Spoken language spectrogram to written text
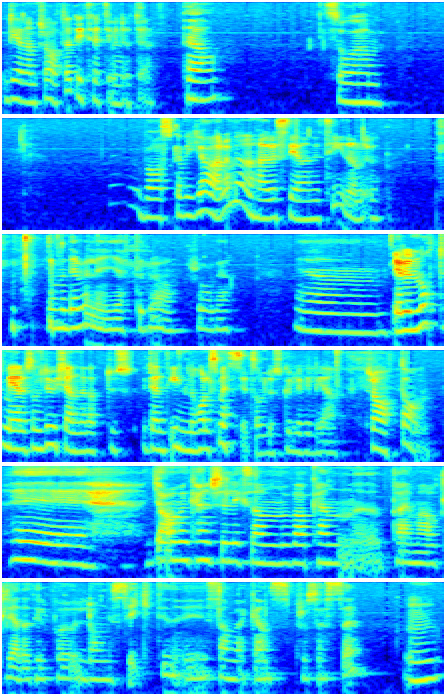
redan pratat i 30 minuter. Ja. Så um, vad ska vi göra med den här resterande tiden nu? ja, men det är väl en jättebra fråga. Ehm, Är det något mer som du känner att du rent innehållsmässigt som du skulle vilja prata om? eh, ja, men kanske liksom vad kan eh, time-out leda till på lång sikt i, i samverkansprocesser? Mm.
